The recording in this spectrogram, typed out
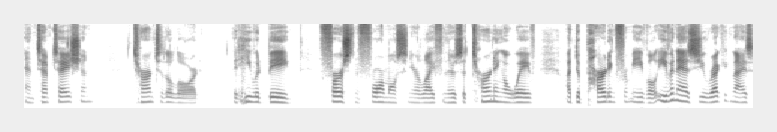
and temptation, turn to the Lord, that he would be first and foremost in your life. And there's a turning away, a departing from evil, even as you recognize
